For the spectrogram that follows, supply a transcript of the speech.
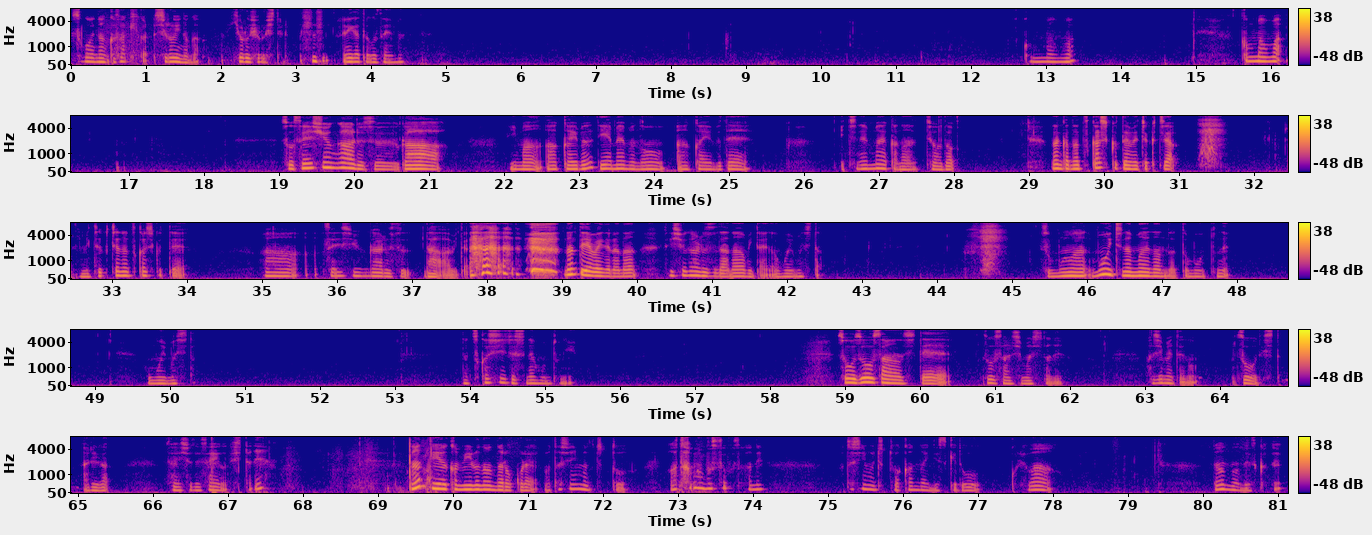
すごいなんかさっきから白いのがひょろひょろしてる。ありがとうございます。こんばんは。こんばんは。そう青春ガールズが今アーカイブ DMM のアーカイブで1年前かなちょうど。なんか懐かしくてめちゃくちゃ。めちゃくちゃ懐かしくてああ青春ガールズだみたいな。なんて言えばいいんだろうな。青春ガールズだなみたいな思いました。そうもうもう1年前なんだと思うとね。思いました。懐かしいですね本当に。そうゾウさんしてゾウさんしましたね。初めてのゾウでした。あれが最初で最後でしたね。なんていう髪色なんだろうこれ。私今ちょっと頭ボサボサだね。私今ちょっとわかんないんですけどこれは何なんですかね。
